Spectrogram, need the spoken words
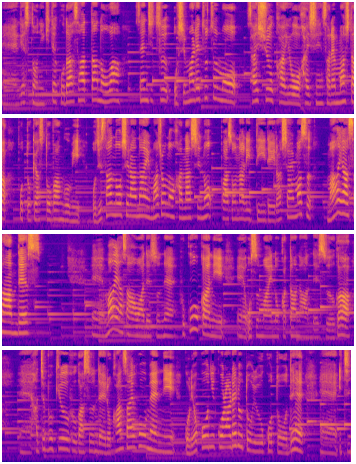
えー、ゲストに来てくださったのは、先日惜しまれつつも最終回を配信されましたポッドキャスト番組おじさんの知らない魔女の話のパーソナリティでいらっしゃいますマーヤさんです。えー、マーヤさんはですね、福岡に、えー、お住まいの方なんですが、えー、八部九夫が住んでいる関西方面にご旅行に来られるということで、えー、一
